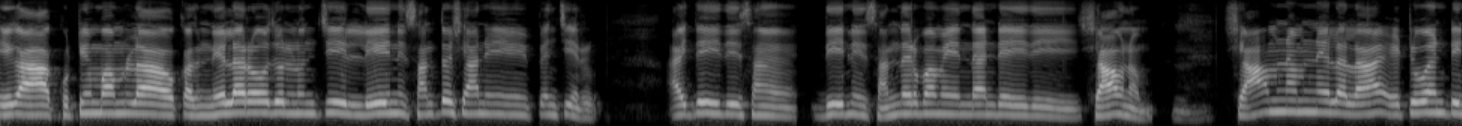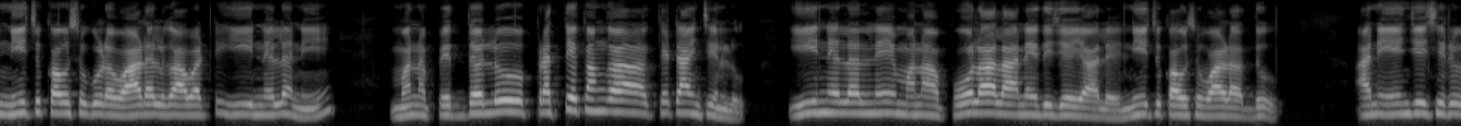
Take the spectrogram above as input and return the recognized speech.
ఇక ఆ కుటుంబంలో ఒక నెల రోజుల నుంచి లేని సంతోషాన్ని పెంచారు అయితే ఇది స- దీని సందర్భం ఏంటంటే ఇది శ్రావణం. శ్రావణం నెలల ఎటువంటి నీచు కౌసు కూడా వాడాలి కాబట్టి ఈ నెలని మన పెద్దలు ప్రత్యేకంగా కేటాయించిండ్రు ఈ నెలలనే మన పోలాల అనేది చేయాలి. నీచు కౌసు వాడద్దు. అని ఏం చేసిరు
